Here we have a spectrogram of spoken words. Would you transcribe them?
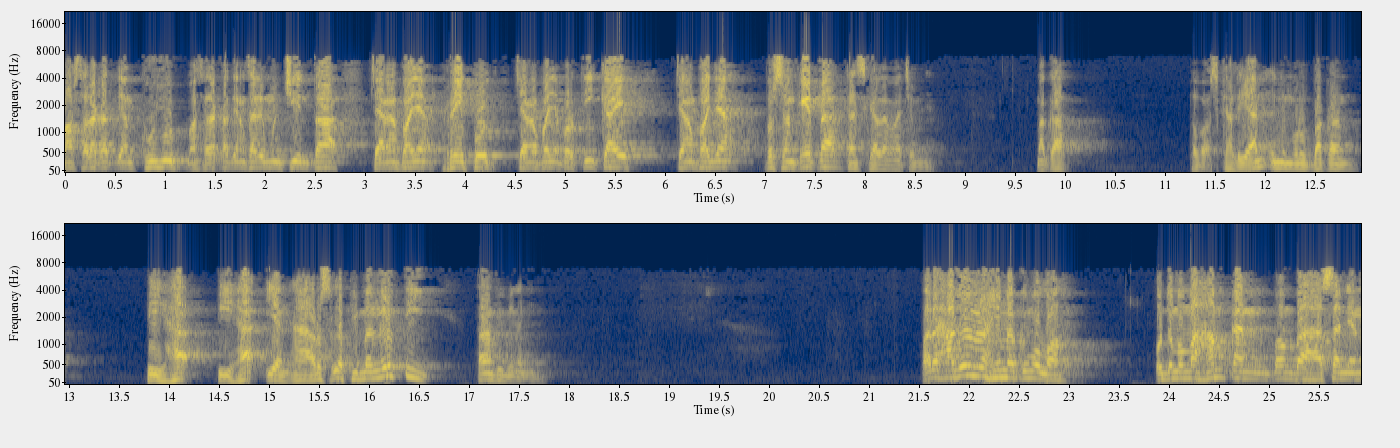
masyarakat yang guyup, masyarakat yang saling mencinta, jangan banyak ribut, jangan banyak bertikai, jangan banyak bersengketa dan segala macamnya. Maka Bapak sekalian, ini merupakan pihak-pihak yang harus lebih mengerti tentang bimbingan ini. Para hadirin rahimakumullah, untuk memahamkan pembahasan yang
